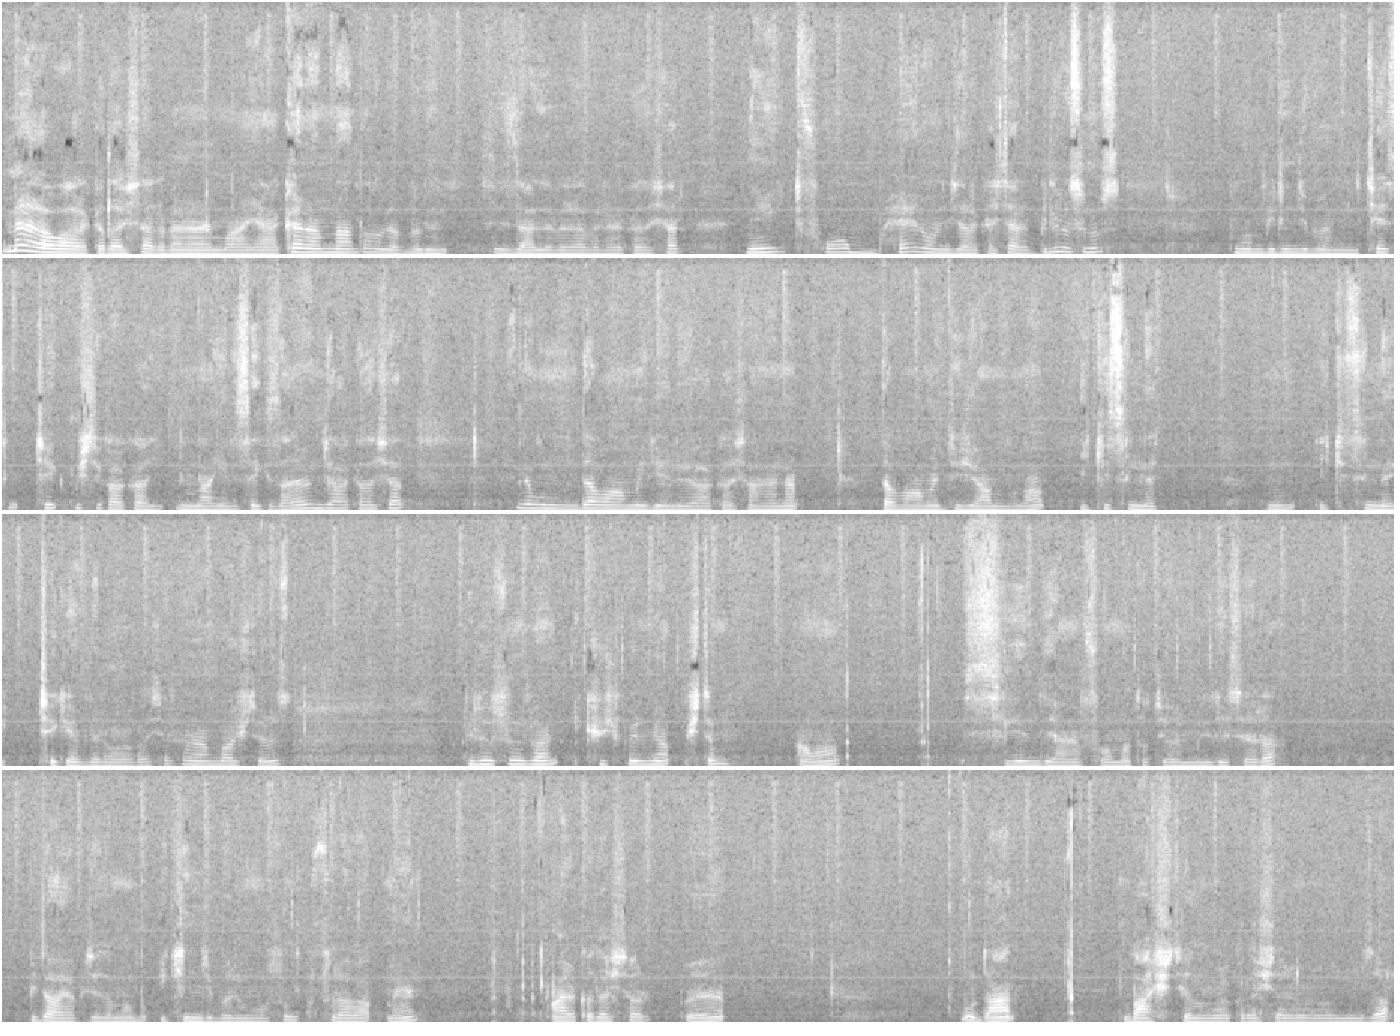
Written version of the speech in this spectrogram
Merhaba arkadaşlar ben Erman ya kanalımdan Tolga bugün sizlerle beraber arkadaşlar. Need for Her oynayacağız arkadaşlar. Biliyorsunuz Bunun birinci bölümünü çekmiştik arkadaşlar bundan 7-8 ay önce arkadaşlar. Yine bunun devamı geliyor arkadaşlar. Yani devam edeceğim buna. İkisini de ikisini de çekebilirim arkadaşlar. Hemen başlıyoruz. Biliyorsunuz ben 2-3 bölüm yapmıştım ama silindi yani format atıyorum bilgisayara. Bir daha yapacağız ama bu ikinci bölüm olsun. Kusura bakmayın. Arkadaşlar ve buradan başlayalım arkadaşlar oyunumuza.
